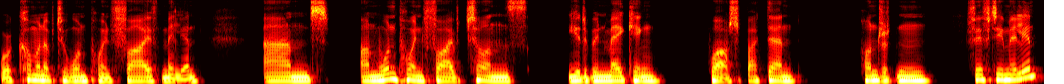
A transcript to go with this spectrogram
we're coming up to 1.5 million. And on 1.5 tons, you'd have been making what back then? 150 million?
